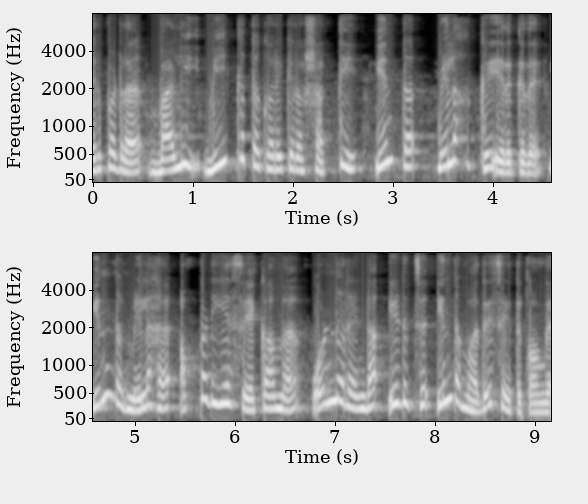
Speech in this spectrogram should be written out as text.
ஏற்படுற வலி வீக்கத்தை குறைக்கிற சக்தி இந்த மிளகுக்கு இருக்குது. இந்த மிளகை அப்படியே சேர்க்காம ஒன்னு ரெண்டா இடிச்சு இந்த மாதிரி சேர்த்துக்கோங்க.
